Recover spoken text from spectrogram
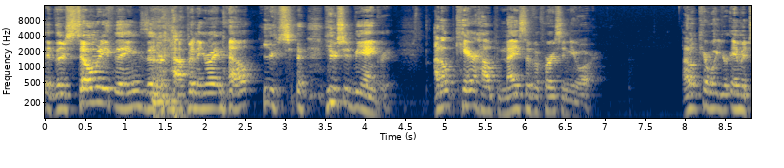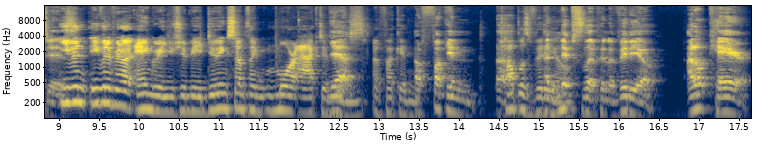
there's so many things that are happening right now. You should. You should be angry. I don't care how nice of a person you are. I don't care what your image is. Even even if you're not angry, you should be doing something more active Yes. than a fucking a fucking uh, Topless video. a nip slip in a video. I don't care.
